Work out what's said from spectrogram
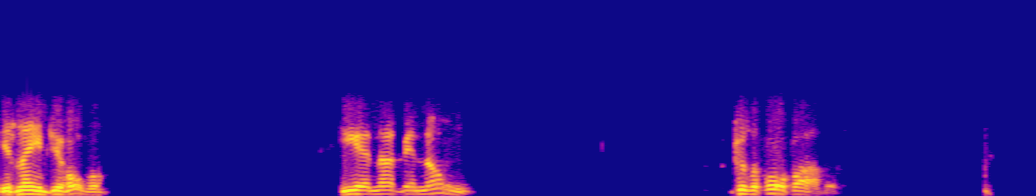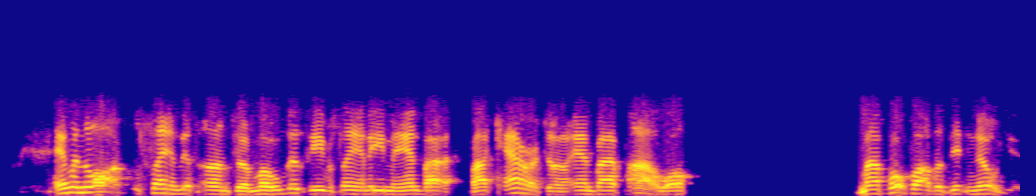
his name Jehovah, he had not been known to the forefathers. And when the Lord was saying this unto Moses, he was saying, Amen, by, by character and by power, my forefathers didn't know you.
